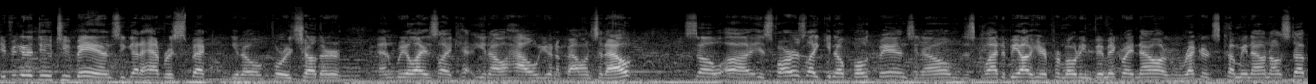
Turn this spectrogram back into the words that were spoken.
if you're going to do two bands you got to have respect you know for each other and realize like you know how you're going to balance it out so uh, as far as like you know both bands, you know, I'm just glad to be out here promoting Vimic right now. Our records coming out and all stuff.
